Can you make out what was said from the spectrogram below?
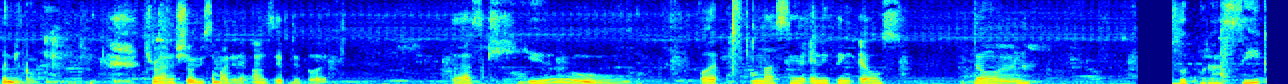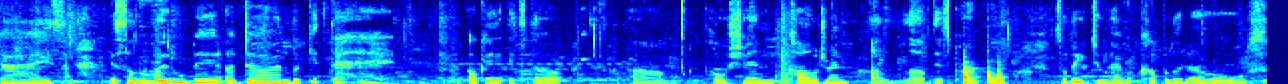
let me go. Trying to show you somebody that unzipped it, but that's cute. But I'm not seeing anything else Dunn. Look what I see, guys. It's a little bit of Dunn. Look at that. Okay, it's the um, potion cauldron. I love this purple. So they do have a couple of those.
